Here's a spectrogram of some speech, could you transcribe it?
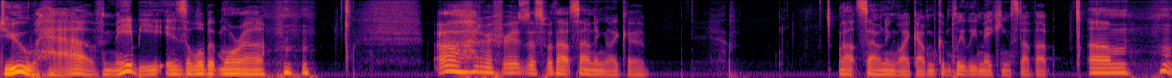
do have, maybe, is a little bit more. Uh, oh, how do I phrase this without sounding like a. Without sounding like I'm completely making stuff up. Um, hmm.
